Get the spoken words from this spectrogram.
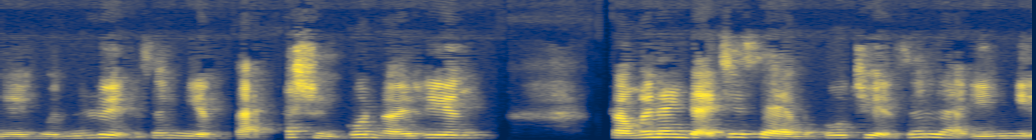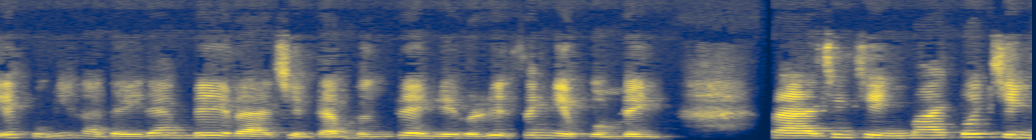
nghề huấn luyện doanh nghiệp tại Action Coach nói riêng. Cảm ơn anh đã chia sẻ một câu chuyện rất là ý nghĩa cũng như là đầy đam mê và truyền cảm hứng về nghề huấn luyện doanh nghiệp của mình. Và chương trình My Coaching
